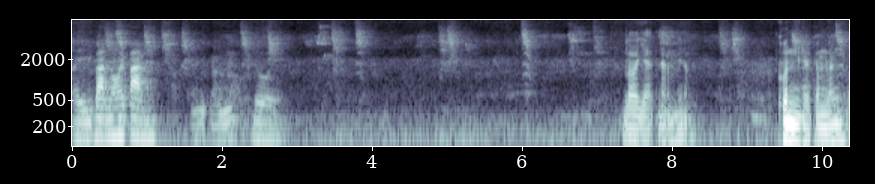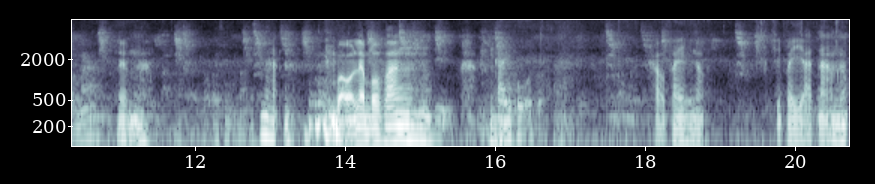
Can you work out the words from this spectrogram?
ไอ้บ้านน้อยปังให้ฟังเนาะโดยรอหยาดน้ำพี่น้อง คนก็กำลังเริ่มมานั่นบอกแล้วบอกฟังไก่ผู้เข้าไปพี่น้องสิไปหยาดน้ำเนาะ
